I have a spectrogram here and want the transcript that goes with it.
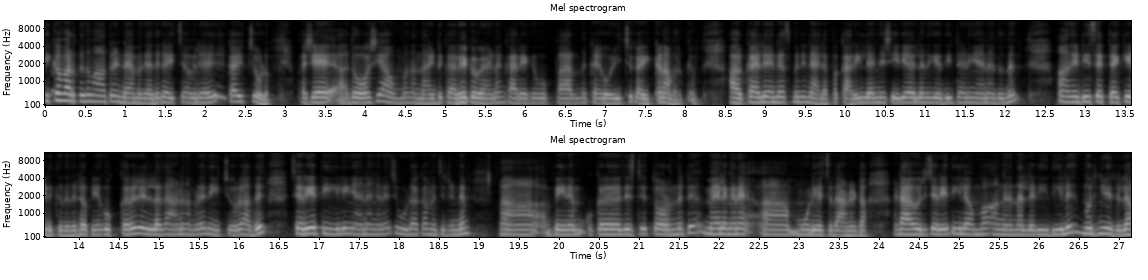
ചിക്കൻ വറുത്തത് മാത്രം ഉണ്ടായാൽ മതി. അത് കഴിച്ച് അവർ കഴിച്ചോളും. പക്ഷേ ദോശയാവുമ്പോൾ നന്നായിട്ട് കറിയൊക്കെ വേണം. കറിയൊക്കെ ഉപ്പാർന്ന് ഒഴിച്ച് കഴിക്കണം അവർക്ക്. അവർക്കായാലും എന്റെ ഹസ്ബൻഡിനായാലും. അപ്പോൾ കറി ഇല്ലാഞ്ഞാൽ ശരിയാവില്ല എന്ന് കരുതിയിട്ടാണ് ഞാനതൊന്ന് നീട്ടി സെറ്റാക്കി എടുക്കുന്നത് കേട്ടോ. പിന്നെ കുക്കറിലുള്ളതാണ് നമ്മുടെ നെയ്ച്ചോറ്. അത് ചെറിയ തീയിൽ ഞാൻ അങ്ങനെ ചൂടാക്കാൻ വെച്ചിട്ടുണ്ട്. പിന്നെ കുക്കർ ജസ്റ്റ് തുറന്നിട്ട് മേലെങ്ങനെ മൂടി വെച്ചതാണ് കേട്ടോ എന്നിട്ട് ആ ഒരു ചെറിയ തീലാകുമ്പോൾ അങ്ങനെ നല്ല രീതിയിൽ മുരിഞ്ഞു വരുമല്ലോ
